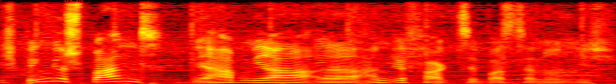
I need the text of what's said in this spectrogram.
Ich bin gespannt. Wir haben ja äh, angefragt, Sebastian und ich.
